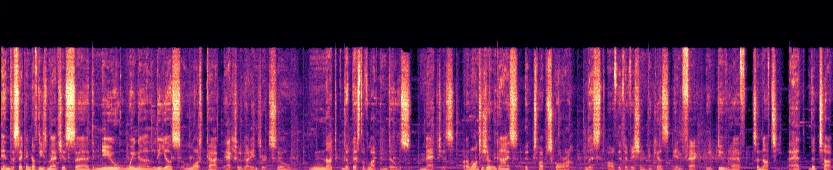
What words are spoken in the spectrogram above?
In the second of these matches, uh, the new winger Leos Lotka actually got injured, so not the best of luck in those matches. But I want to show you guys the top scorer list of the division because in fact we do have Zanotti at the top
